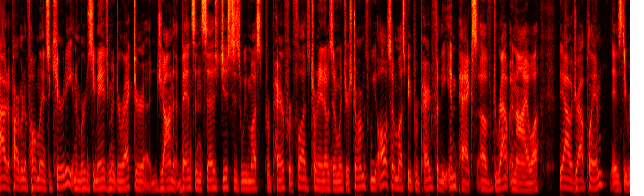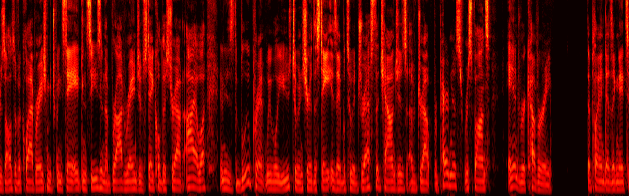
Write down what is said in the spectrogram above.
Iowa Department of Homeland Security and Emergency Management Director uh, John Benson says just as we must prepare for floods, tornadoes, and winter storms, we also must be prepared for the impacts of drought in Iowa. The Iowa Drought Plan is the result of a collaboration between state agencies and a broad range of stakeholders throughout Iowa and is the blueprint we will use to ensure the state is able to address the challenges of drought preparedness, response, and recovery. The plan designates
